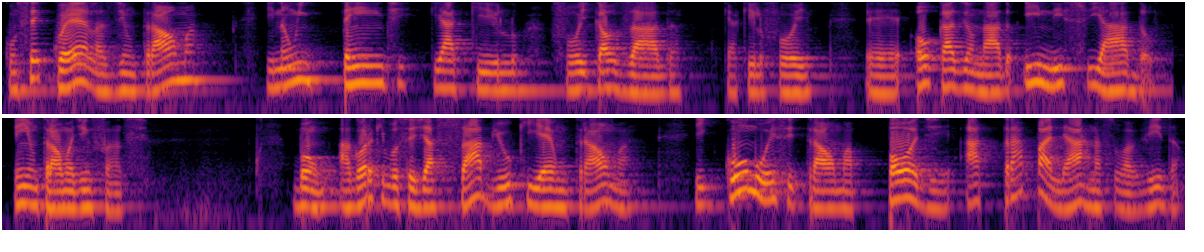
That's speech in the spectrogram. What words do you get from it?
com sequelas de um trauma e não entende que aquilo foi causado que aquilo foi é, ocasionado, iniciado em um trauma de infância. Bom, agora que você já sabe o que é um trauma e como esse trauma pode atrapalhar na sua vida,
